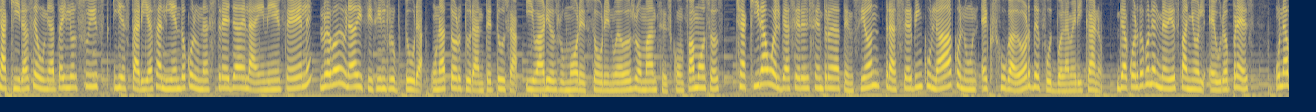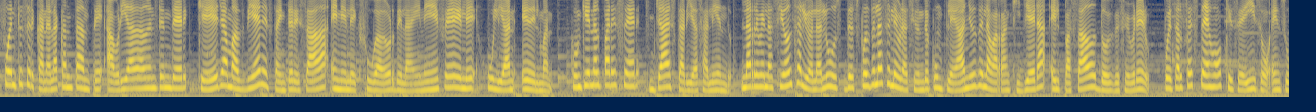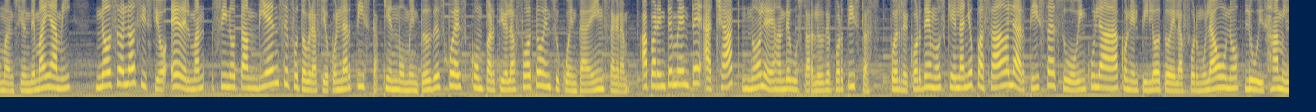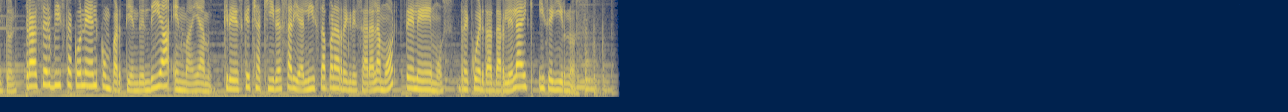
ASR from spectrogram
Shakira se une a Taylor Swift y estaría saliendo con una estrella de la NFL luego de una difícil ruptura, una torturante tusa y varios rumores sobre nuevos romances con famosos, Shakira vuelve a ser el centro de atención tras ser vinculada con un exjugador de fútbol americano. De acuerdo con el medio español Europress, una fuente cercana a la cantante habría dado a entender que ella más bien está interesada en el exjugador de la NFL, Julián Edelman, con quien al parecer ya estaría saliendo. La revelación salió a la luz después de la celebración de cumpleaños de la barranquillera el pasado 2 de febrero, pues al festejo que se hizo en su mansión de Miami, no solo asistió Edelman, sino también se fotografió con la artista, quien momentos después compartió la foto en su cuenta de Instagram. Aparentemente a Chuck no le dejan de gustar los deportistas, pues recordemos que el año pasado la artista estuvo vinculada con el piloto de la Fórmula 1, Lewis Hamilton, tras ser vista con él compartiendo el día en Miami. ¿Crees que Shakira estaría lista para regresar al amor? Te leemos. Recuerda darle like y seguirnos.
